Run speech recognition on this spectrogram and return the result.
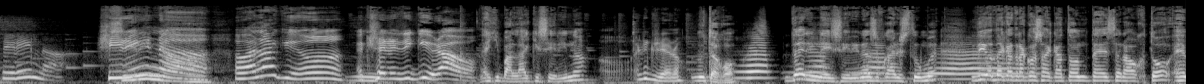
Σιρήνα. Σιρήνα! Σιρήνα. Γαλάκι, α, εξαιρετική, μπράβο. Έχει μπαλάκι η Σιρήνα. Δεν ξέρω. Ούτε εγώ. Δεν είναι η Σιρήνα, σε ευχαριστούμε. 2, 10, 300, 104, 8. Ε,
